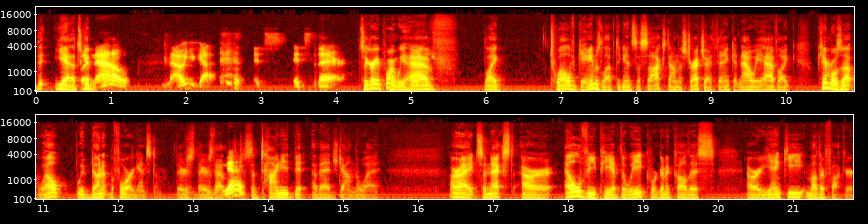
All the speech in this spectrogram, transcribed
Th- yeah. That's but good. now, now you got it's it's there. It's a great point. We have like 12 games left against the Sox down the stretch, I think, and now we have like Kimbrel's up. Well, we've done it before against them. There's there's that Yeah. just a tiny bit of edge down the way. All right, so next our LVP of the week. We're gonna call this our Yankee motherfucker,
